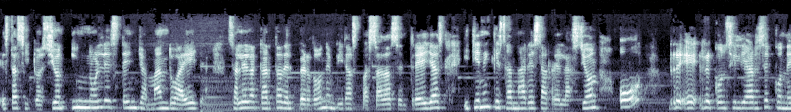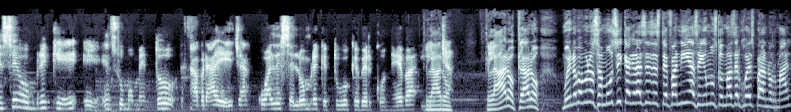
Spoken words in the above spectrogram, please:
esta situación y no le estén llamando a ella. Sale la carta del perdón en vidas pasadas entre ellas y tienen que sanar esa relación o eh, reconciliarse con ese hombre que eh, en su momento sabrá ella cuál es el hombre que tuvo que ver con Eva. Y claro, claro, claro. Bueno, vámonos a música. Gracias, Estefanía. Seguimos con más del Jueves Paranormal.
